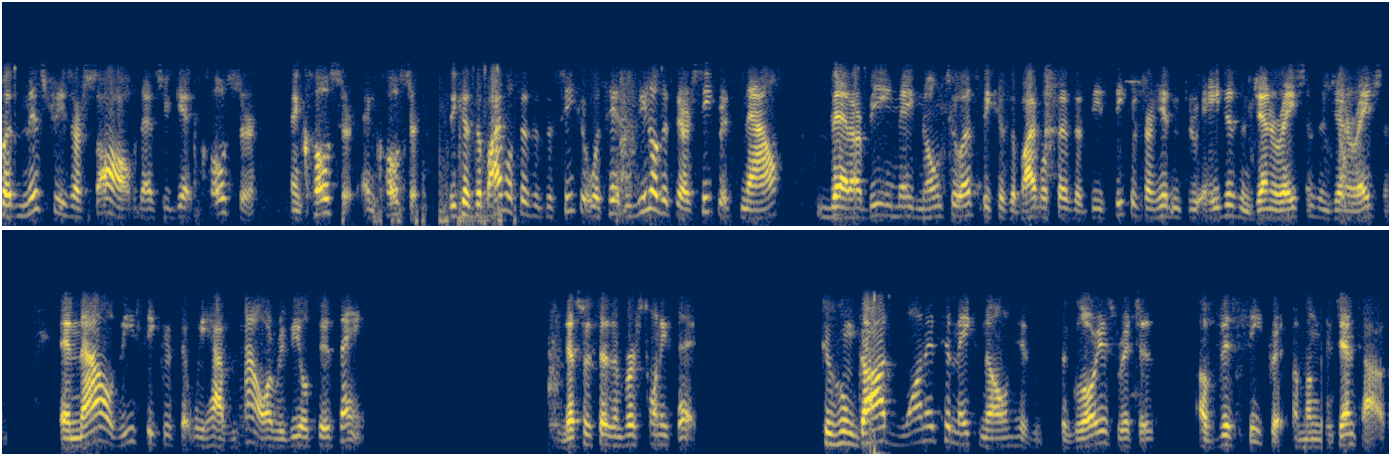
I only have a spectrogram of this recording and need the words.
But mysteries are solved as you get closer and closer and closer. Because the Bible says that the secret was hidden. You know that there are secrets now that are being made known to us because the Bible says that these secrets are hidden through ages and generations and generations. And now these secrets that we have now are revealed to his saints. That's what it says in verse 26 to whom God wanted to make known his, the glorious riches of this secret among the Gentiles,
